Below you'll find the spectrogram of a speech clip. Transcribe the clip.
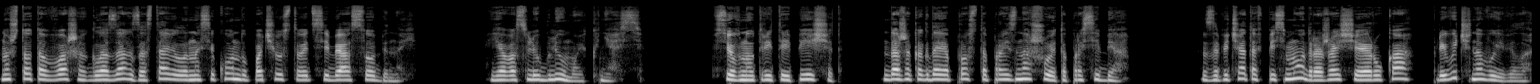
Но что-то в ваших глазах заставило на секунду почувствовать себя особенной. Я вас люблю, мой князь. Все внутри трепещет, даже когда я просто произношу это про себя. Запечатав письмо, дрожащая рука привычно вывела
